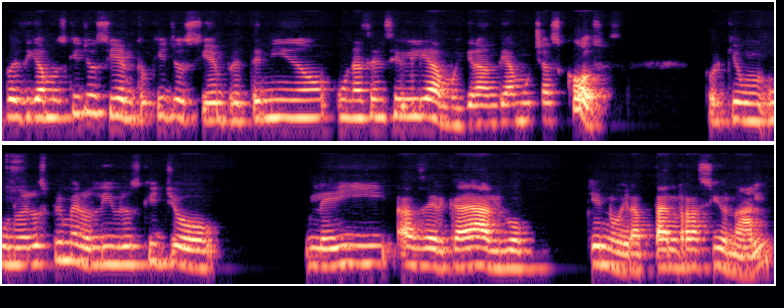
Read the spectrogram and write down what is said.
pues digamos que yo siento que yo siempre he tenido una sensibilidad muy grande a muchas cosas porque un- uno de los primeros libros que yo leí acerca de algo que no era tan racional,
